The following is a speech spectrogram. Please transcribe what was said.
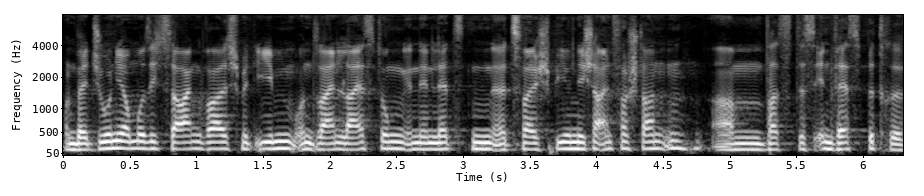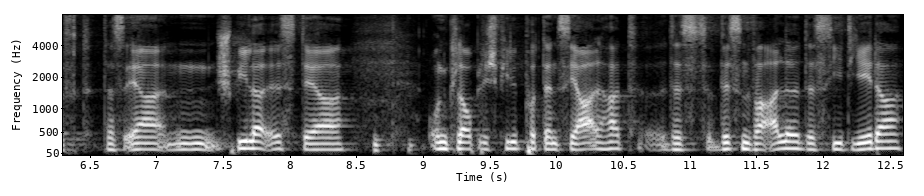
Und bei Junior muss ich sagen, war ich mit ihm und seinen Leistungen in den letzten äh, zwei Spielen nicht einverstanden, ähm, was das Invest betrifft. Dass er ein Spieler ist, der unglaublich viel Potenzial hat, das wissen wir alle, das sieht jeder.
